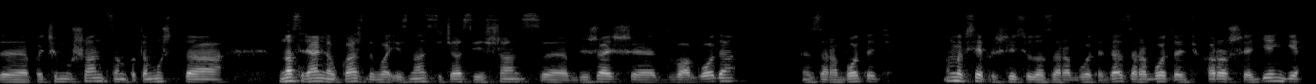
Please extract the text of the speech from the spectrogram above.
Э, почему шансом? Потому что у нас реально у каждого из нас сейчас есть шанс в ближайшие два года заработать. Ну, мы все пришли сюда заработать, да, заработать хорошие деньги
